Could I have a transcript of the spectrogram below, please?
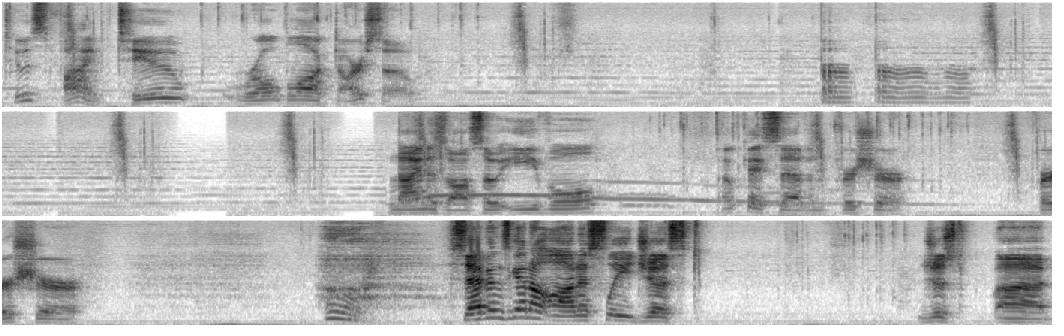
Two is fine. Two roll blocked Arso. Nine is also evil. Okay, seven, for sure. For sure. Seven's gonna honestly just... Just, uh,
